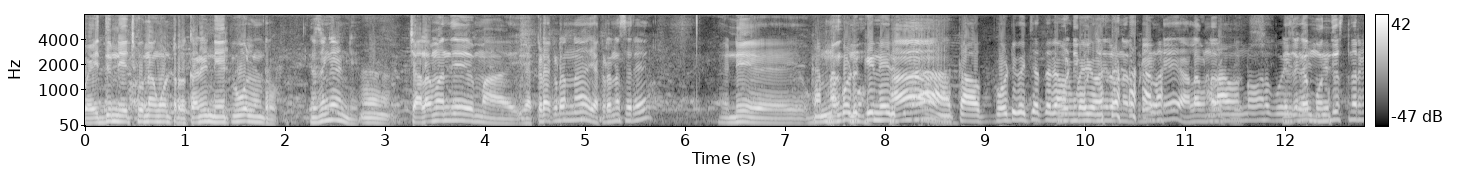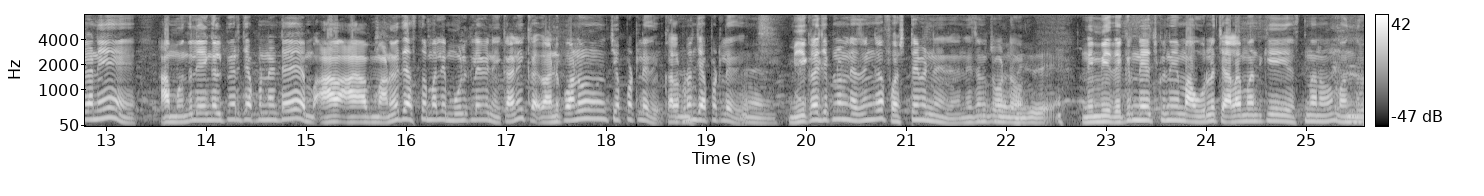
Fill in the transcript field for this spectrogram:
వైద్యం నేర్చుకుందాం ఉంటారు కానీ నేర్పి వాళ్ళు ఉండరు. నిజంగా అండి. చాలా మంది మా ఎక్కడెక్కడన్నా ఎక్కడన్నా సరే కన్న కొడుక్కి పోటీకి నిజంగా మందు ఇస్తున్నారు కానీ ఆ మందులు ఏం కలిపారు చెప్పండి అంటే మనమే తెస్తాం మళ్ళీ మూలికలు అవి కానీ అనుపానం చెప్పట్లేదు. కలపడం చెప్పట్లేదు. మీకు చెప్పిన నిజంగా ఫస్ట్ టైం అండి నేను. నిజంగా చూడడం. నేను మీ దగ్గర నేర్చుకుని మా ఊర్లో చాలా మందికి ఇస్తున్నాను మందు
